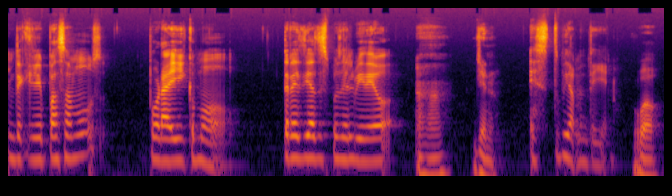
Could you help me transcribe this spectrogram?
de que pasamos por ahí como tres días después del video, Ajá. Lleno. estúpidamente lleno. Wow.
